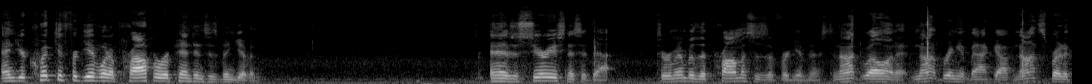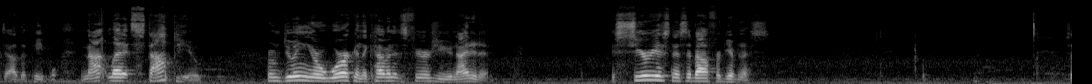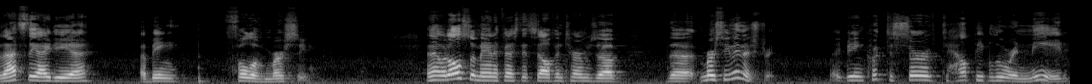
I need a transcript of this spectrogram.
and you're quick to forgive when a proper repentance has been given. And there's a seriousness at that. To remember the promises of forgiveness, to not dwell on it, not bring it back up, not spread it to other people, not let it stop you from doing your work in the covenant spheres you're united in. A seriousness about forgiveness. So that's the idea of being full of mercy. And that would also manifest itself in terms of the mercy ministry, right? being quick to serve to help people who are in need,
